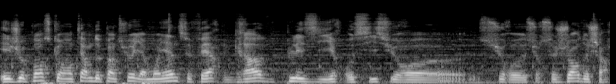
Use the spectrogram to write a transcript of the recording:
Et je pense qu'en termes de peinture, il y a moyen de se faire grave plaisir aussi sur, sur, sur ce genre de char.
